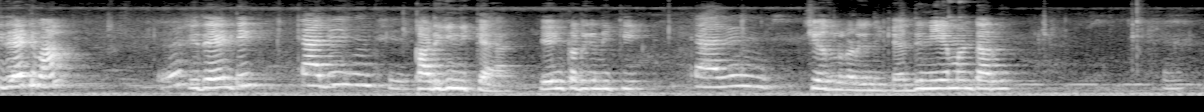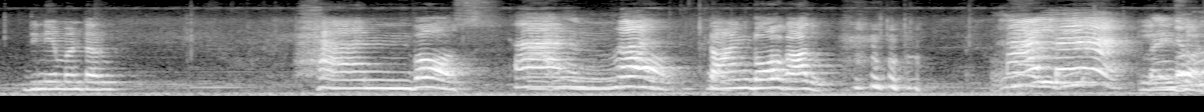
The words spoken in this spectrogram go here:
ఇదేంటి మా? ఇదేంటి? కడిగినికా? ఏం కడిగినికి? చేతులు కడిగినికా? దీన్ని ఏమంటారు? దీన్ని ఏమంటారు? Hand wash. టాంగ్ డో కాదు. లైజాల్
